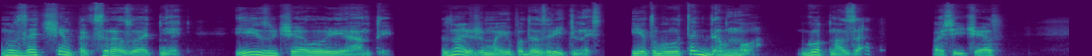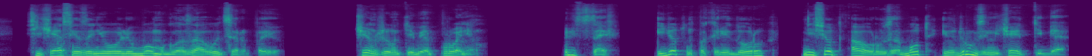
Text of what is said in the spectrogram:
Ну зачем так сразу отнять? Я изучала варианты. Знаешь же мою подозрительность. И это было так давно. Год назад. А сейчас? Сейчас я за него любому глаза выцарапаю. Чем же он тебя пронял? Представь, идет он по коридору, несет ауру забот и вдруг замечает тебя.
